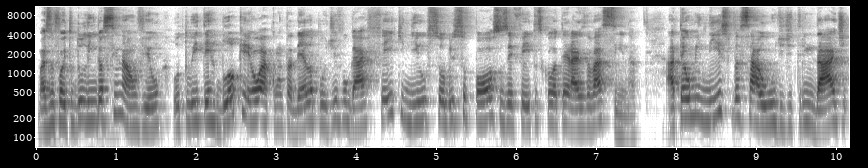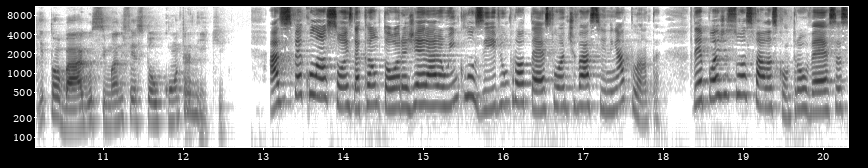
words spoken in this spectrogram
Mas não foi tudo lindo assim não, viu? O Twitter bloqueou a conta dela por divulgar fake news sobre supostos efeitos colaterais da vacina. Até o ministro da Saúde de Trindade e Tobago se manifestou contra Nick. As especulações da cantora geraram inclusive um protesto anti-vacina em Atlanta. Depois de suas falas controversas,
